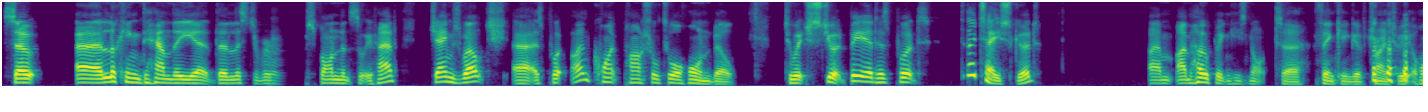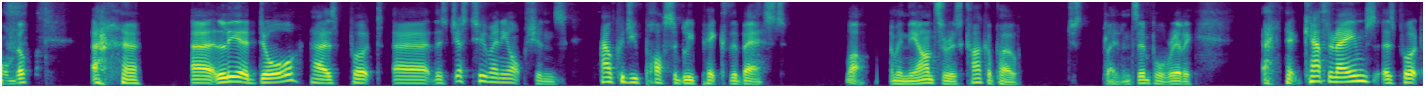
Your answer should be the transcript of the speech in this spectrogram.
So, uh, looking down the uh, the list of respondents that we've had, James Welch uh, has put, "I'm quite partial to a hornbill," to which Stuart Beard has put, "Do they taste good?" I'm I'm hoping he's not uh, thinking of trying to eat a hornbill. Uh, Leah Dorr has put, uh, "There's just too many options. How could you possibly pick the best?" Well, I mean, the answer is kakapo, just plain and simple, really. Catherine Ames has put,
